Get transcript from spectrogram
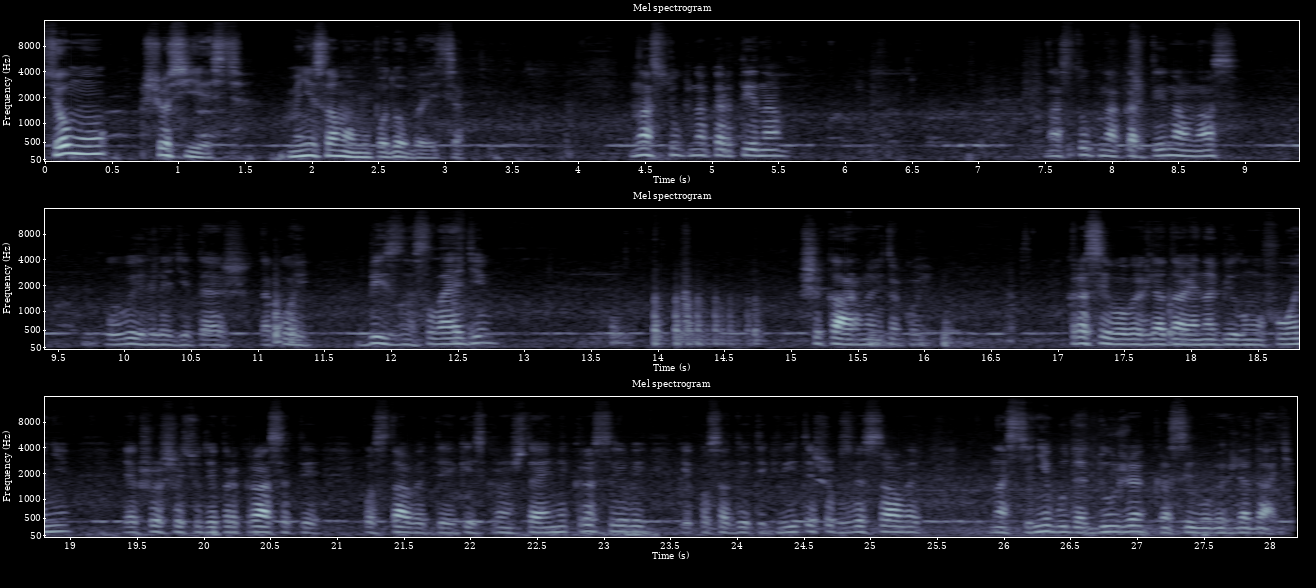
В цьому щось є. Мені самому подобається. Наступна картина. Наступна картина у нас у вигляді теж такої бізнес-леді. Шикарної такої. Красиво виглядає на білому фоні. Якщо ще сюди прикрасити, поставити якийсь кронштейник красивий і посадити квіти, щоб звисали, на стіні буде дуже красиво виглядати.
